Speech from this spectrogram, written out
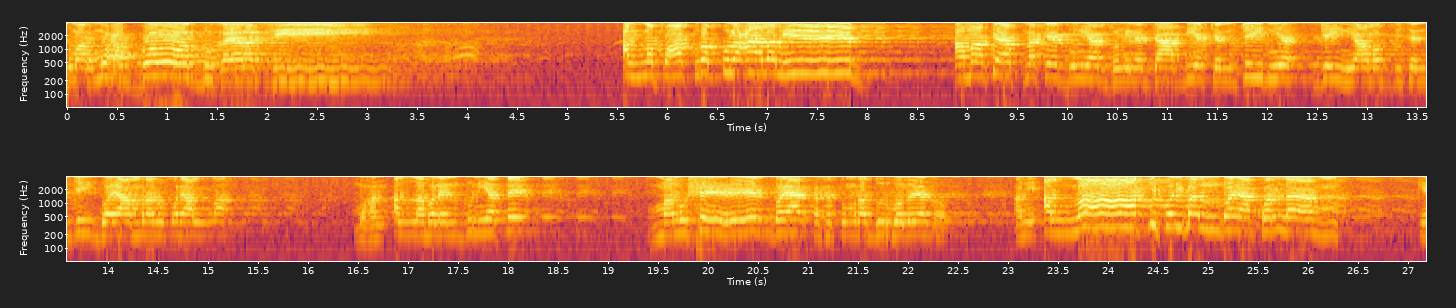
তোমার মোহব্বত ঢুকায়া রাখছি। আল্লাহ পাক রব্বুল আলামিন আমাকে আপনাকে দুনিয়ার জমিনে যা দিয়েছেন, যেই যেই নিয়ামত দিয়েছেন যেই দয়া আমরার উপরে আল্লাহ, মহান আল্লাহ বলেন, দুনিয়াতে মানুষের দয়ার কাছে তোমরা দুর্বল হয়ে যাও। আমি আল্লাহ কি পরিমাণ দয়া করলাম? কে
